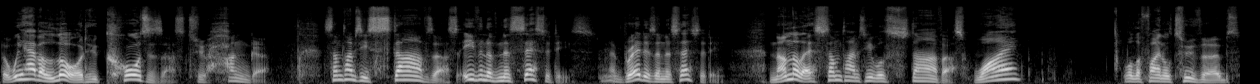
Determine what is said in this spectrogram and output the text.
But we have a Lord who causes us to hunger. Sometimes he starves us, even of necessities. You know, bread is a necessity. Nonetheless, sometimes he will starve us. Why? Well, the final two verbs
